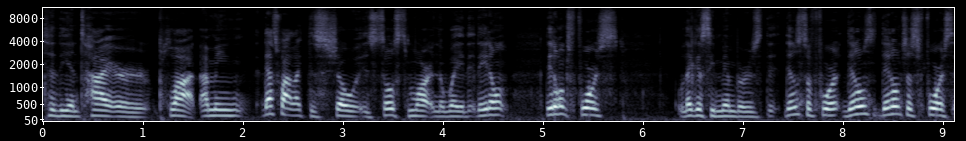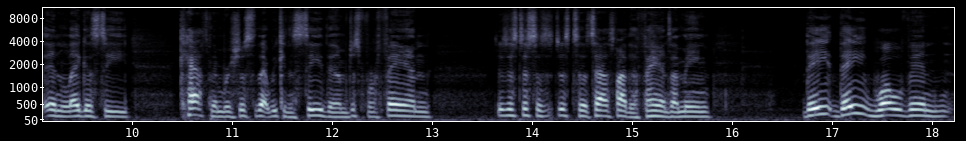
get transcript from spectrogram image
to the entire plot. I mean, that's why I like this show is so smart in the way that they don't they don't force legacy members. They don't support. They don't. They don't just force in legacy cast members just so that we can see them, just for fan, just just just, just to satisfy the fans. I mean, they they wove in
